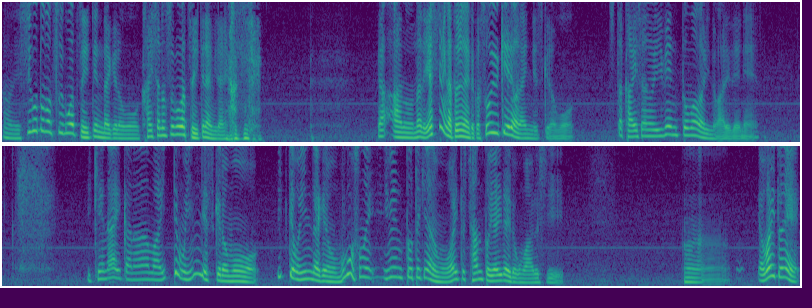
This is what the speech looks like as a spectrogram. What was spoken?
あのね、仕事の都合はついてんだけども、会社の都合がついてないみたいな感じで いや、あの、なんで休みが取れないとかそういう系ではないんですけども、ちょっと会社のイベント周りのあれでね、いけないかな。まあ行ってもいいんですけども、行ってもいいんだけども、僕もそのイベント的なのも割とちゃんとやりたいとこもあるし、うん。や、割とね、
